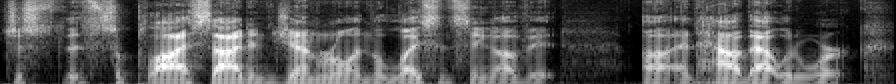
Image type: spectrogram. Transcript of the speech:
just the supply side in general and the licensing of it uh, and how that would work.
